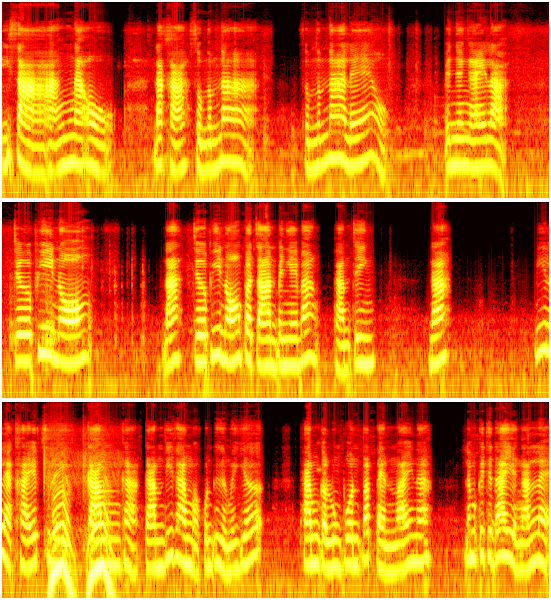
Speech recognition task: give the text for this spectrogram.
อีสางเนานะคะ สมน้ำหน้า สมน้ำหน้าแล้ว เป็นยังไงล่ะ เจอพี่น้องนะ เจอพี่น้องประจานเป็นไงบ้าง ถามจริงนะ นี่แหละค่ะ FC กรรมค่ะ กรรมที่ทำกับคนอื่นไว้เยอะทำกับลุงพลป้าแตนไว้นะ แล้วมันก็จะได้อย่างนั้นแหละ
